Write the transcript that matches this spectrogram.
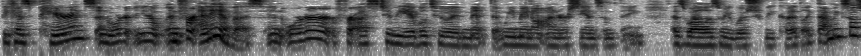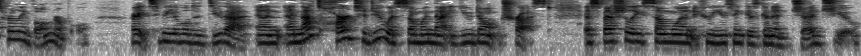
Because parents in order you know and for any of us in order for us to be able to admit that we may not understand something as well as we wish we could like that makes us really vulnerable right to be able to do that. And and that's hard to do with someone that you don't trust especially someone who you think is going to judge you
